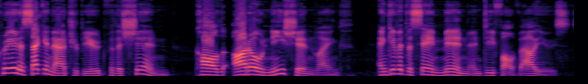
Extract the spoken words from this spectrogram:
Create a second attribute for the shin called auto knee shin length and give it the same min and default values.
